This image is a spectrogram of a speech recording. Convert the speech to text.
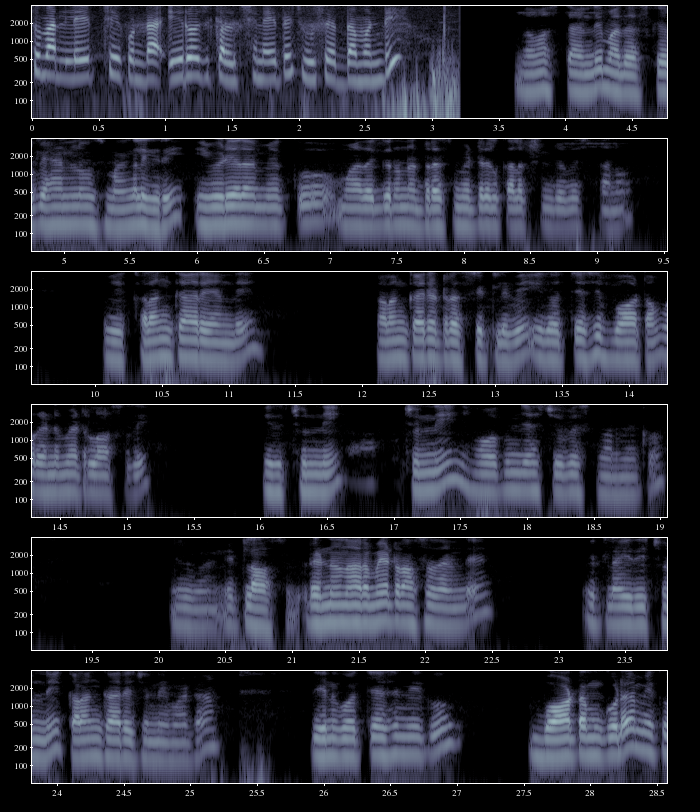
సో మరి లేట్ చేయకుండా ఈరోజు కలెక్షన్ అయితే చూసేద్దామండి. నమస్తే అండి. మాది ఎస్కేపీ హ్యాండ్లూమ్స్ మంగళగిరి. ఈ వీడియోలో మీకు మా దగ్గర ఉన్న డ్రెస్ మెటీరియల్ కలెక్షన్ చూపిస్తాను. ఇవి కలంకారీ అండి. కలంకారీ డ్రెస్ ఇట్లు ఇవి. ఇది వచ్చేసి బాటమ్ రెండు మీటర్లు వస్తుంది. ఇది చున్నీ. చున్నీ ఓపెన్ చేసి చూపిస్తున్నాను మీకు. ఇట్లా వస్తుంది. రెండున్నర మీటర్ వస్తుందండి. ఇట్లా ఇది చున్నీ కలంకారీ చున్నీ అన్నమాట. దీనికి వచ్చేసి మీకు బాటమ్ కూడా మీకు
